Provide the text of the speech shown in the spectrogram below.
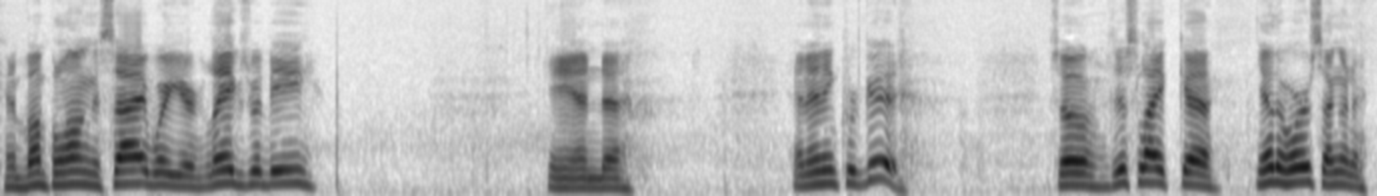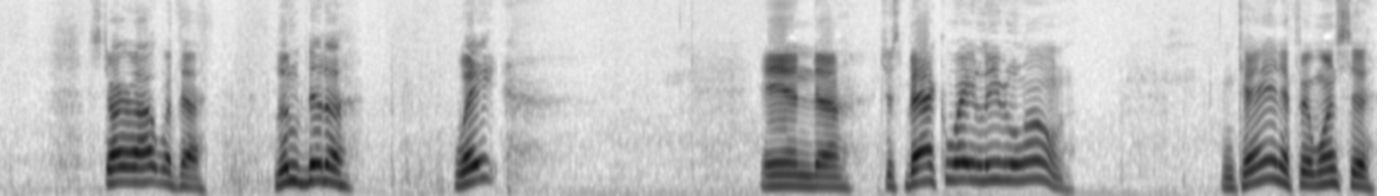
Kind of bump along the side where your legs would be. And, uh, and I think we're good. So just like uh, the other horse, I'm gonna start out with a little bit of weight and uh, just back away, leave it alone. Okay, and if it wants to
